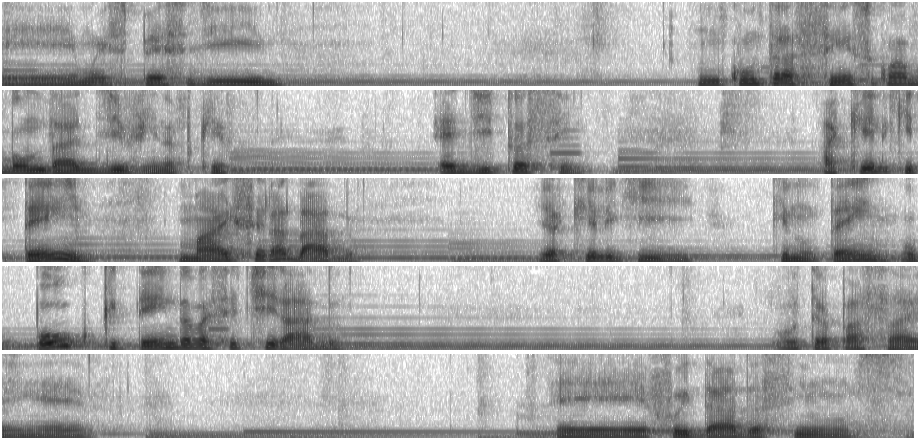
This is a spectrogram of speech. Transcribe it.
é uma espécie de um contrassenso com a bondade divina, porque é dito assim: aquele que tem, mais será dado. E aquele que, que não tem, o pouco que tem ainda vai ser tirado. Outra passagem é, é foi dado assim uns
